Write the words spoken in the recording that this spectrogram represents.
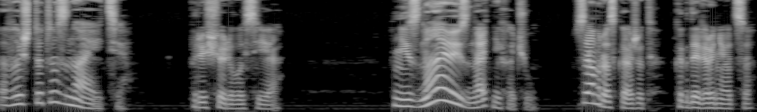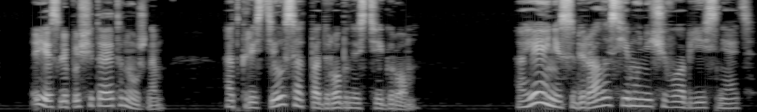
«Вы что-то знаете?» — прищурилась я. «Не знаю и знать не хочу. Сам расскажет, когда вернется, если посчитает нужным». Открестился от подробностей Гром. А я и не собиралась ему ничего объяснять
